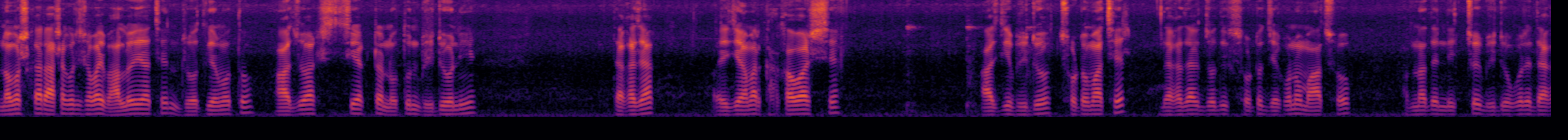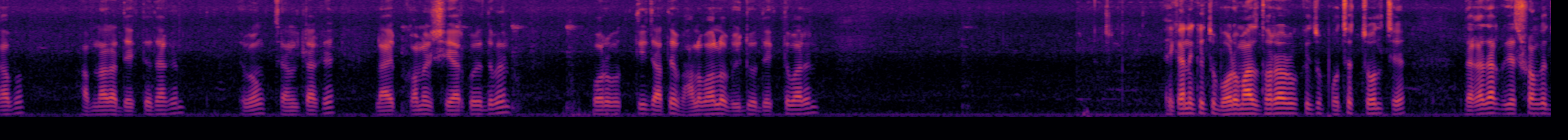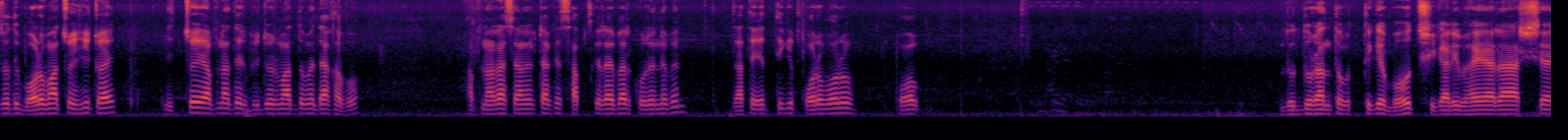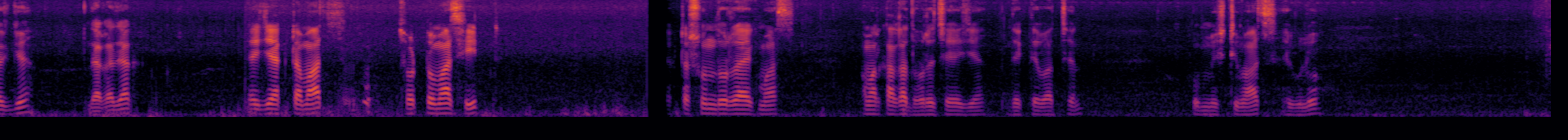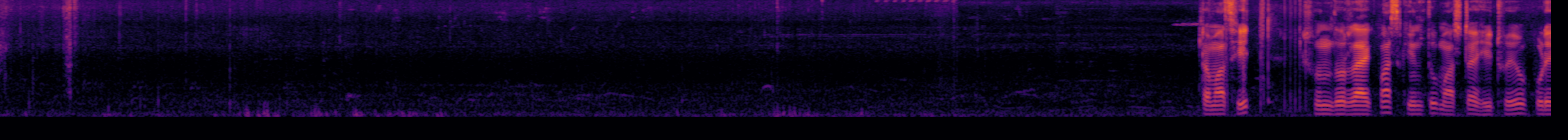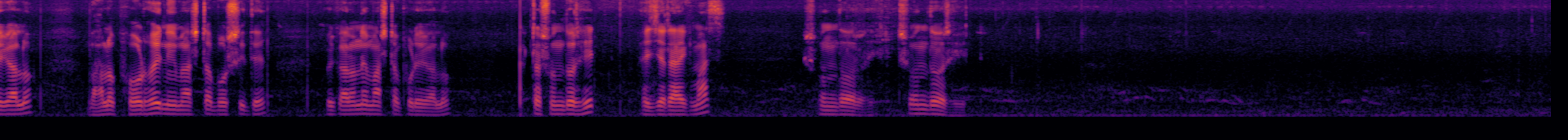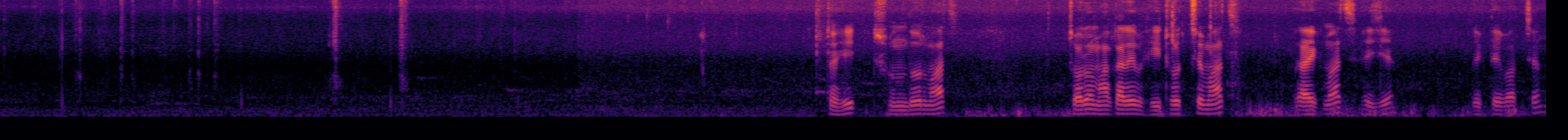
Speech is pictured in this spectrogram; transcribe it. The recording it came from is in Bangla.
নমস্কার, আশা করি সবাই ভালোই আছেন রোজকের মতো। আজও আসছি একটা নতুন ভিডিও নিয়ে। দেখা যাক, এই যে আমার কাকাও আসছে। আজকে ভিডিও ছোট মাছের। দেখা যাক যদি ছোট যে কোনো মাছ হোক, আপনাদের নিশ্চয়ই ভিডিও করে দেখাবো। আপনারা দেখতে থাকেন এবং চ্যানেলটাকে লাইক, কমেন্ট, শেয়ার করে দেবেন। পরবর্তী যাতে ভালো ভালো ভিডিও দেখতে পারেন। এখানে কিছু বড় মাছ ধরারও কিছু প্রচেস চলছে। দেখা যাক, এর সঙ্গে যদি বড় মাছও হিট হয়, নিশ্চয়ই আপনাদের ভিডিওর মাধ্যমে দেখাবো। আপনারা চ্যানেলটাকে সাবস্ক্রাইবার করে নেবেন, যাতে এর থেকে বড় বড় দূর দূরান্ত থেকে বহুত শিকারি ভাইয়ারা আসছে আজকে। দেখা যাক। এই যে একটা মাছ, ছোট্ট মাছ হিট একটা সুন্দর রায়ক মাছ। আমার কাকা ধরেছে এই যে, দেখতে পাচ্ছেন। খুব মিষ্টি মাছ এগুলো। একটা মাছ হিট সুন্দর রায়ক মাছ, কিন্তু মাছটা হিট হয়েও পড়ে গেল। ভালো ফোড় হয়নি মাছটা বড়শিতে। ওই কারণে মাছটা পড়ে গেল। একটা সুন্দর হিট এই যে রায়ক মাছ। সুন্দর হিট সুন্দর হিট একটা হিট সুন্দর মাছ। চরম আকারে হিট হচ্ছে মাছ রায়ক মাছ এই যে দেখতে পাচ্ছেন।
